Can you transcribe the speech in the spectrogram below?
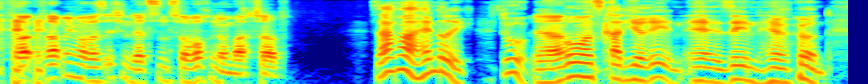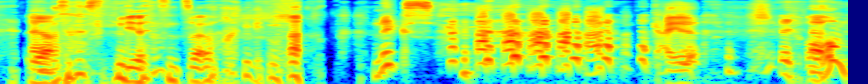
fra frag mich mal, was ich in den letzten zwei Wochen gemacht habe. Sag mal, Hendrik, du, Ja? wo wir uns gerade hier reden, äh, sehen, hören. Äh, Ja. Was hast du denn die letzten zwei Wochen gemacht? Nix. Geil. Warum?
